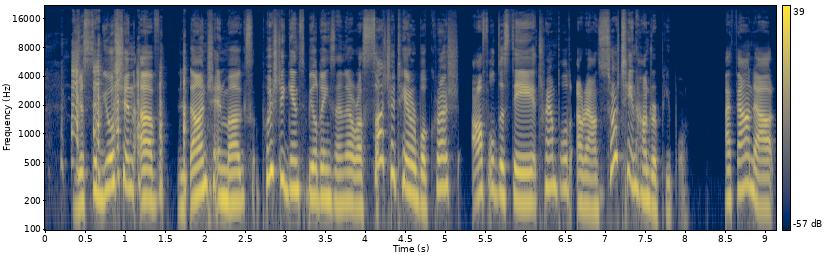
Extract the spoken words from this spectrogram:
distribution of lunch and mugs pushed against buildings, and there was such a terrible crush. Awful to stay, trampled around 1,300 people. I found out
